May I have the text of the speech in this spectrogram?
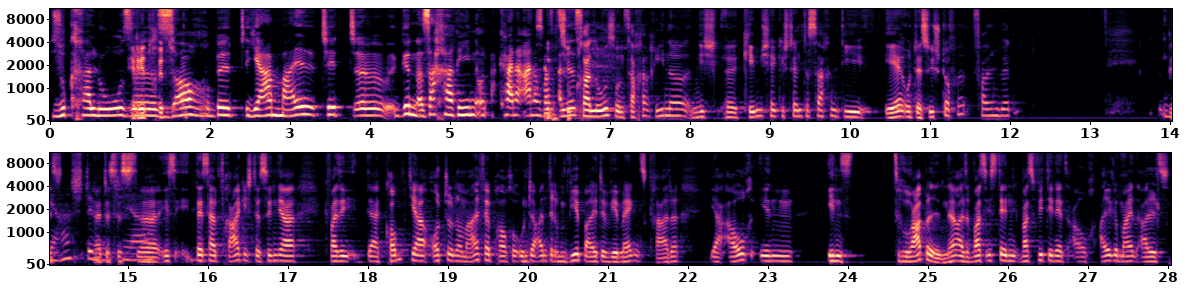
Sucralose, Erythrit. Sorbit, ja, Maltit, äh, genau, Saccharin und keine Ahnung was alles. Sucralose und Saccharine nicht äh, chemisch hergestellte Sachen, die eher unter Süßstoffe fallen würden? Das, ja, stimmt. Ja, das ist, ja. Äh, ist, deshalb frage ich, das sind ja quasi, da kommt ja Otto Normalverbraucher, unter anderem wir beide, wir merken es gerade, ja auch in, ins Trouble. Ne? Also was ist denn, was wird denn jetzt auch allgemein als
